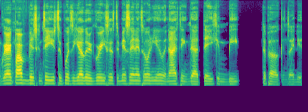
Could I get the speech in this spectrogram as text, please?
Gregg Popovich continues to put together a great system in San Antonio, and I think that they can beat the Pelicans. I do.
